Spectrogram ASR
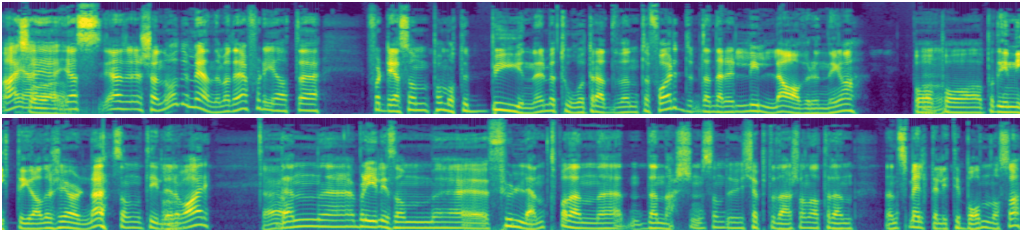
Nei, Så- jeg, jeg, jeg skjønner hva du mener med det, fordi at uh, For det som på en måte begynner med 32-en til Ford, den der lille avrundinga på, mm. på, på de 90-graders hjørnene som tidligere Mhm. var, Ja, ja. den blir liksom uh, fullendt på den, uh, den Nashen som du kjøpte der, sånn at den, den smelter litt i bånn også.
